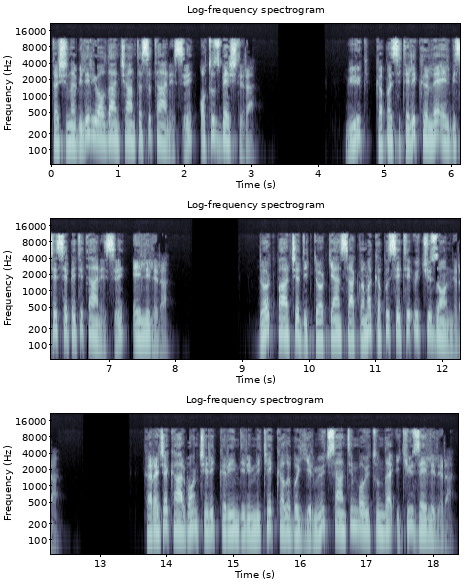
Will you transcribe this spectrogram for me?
taşınabilir yoldan çantası tanesi, 35 lira. Büyük, kapasiteli kırlı elbise sepeti tanesi, 50 lira. 4 parça dikdörtgen saklama kapı seti 310 lira. Karaca karbon çelik green dilimli kek kalıbı 23 santim boyutunda 250 lira.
